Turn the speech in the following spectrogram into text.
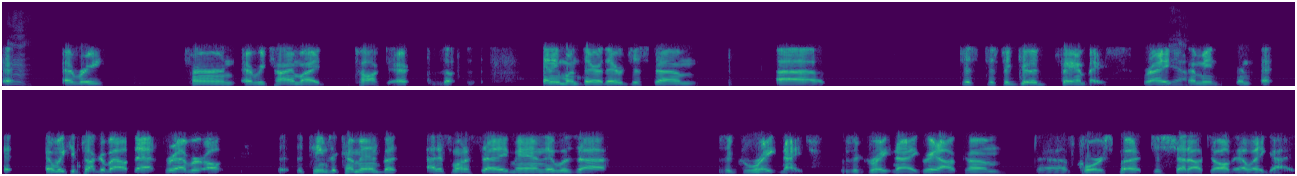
Mm. Every turn, every time I talked the, anyone there, they were just, um, uh, just, just a good fan base, right? Yeah. I mean, and, and we can talk about that forever, all the, the teams that come in, but I just want to say, man, it was, uh, it was a great night it was a great night, great outcome, uh, of course. But just shout out to all the LA guys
